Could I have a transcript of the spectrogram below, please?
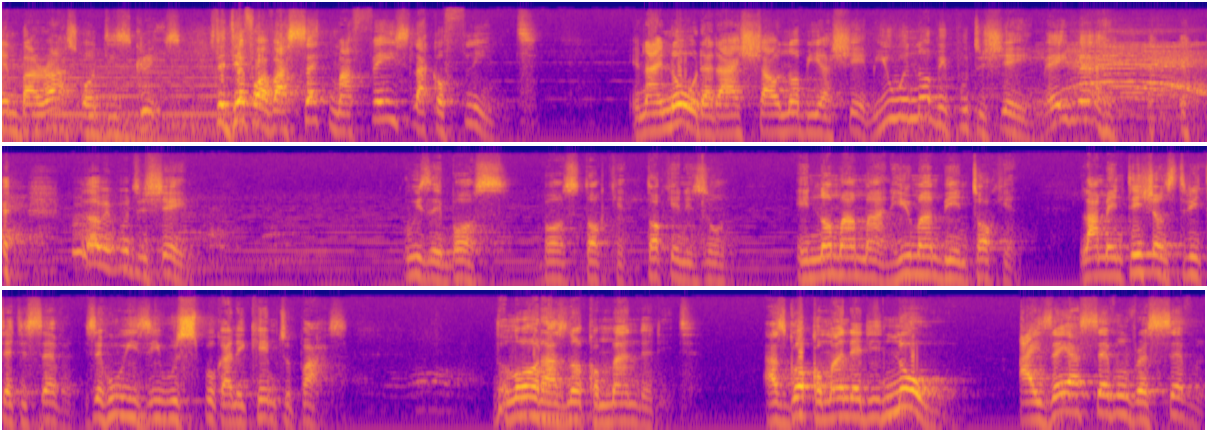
embarrassed or disgraced. So therefore I've set my face like a flint. And I know that I shall not be ashamed. You will not be put to shame. Amen. you will not be put to shame. Who is a boss? Boss talking, talking his own. A normal man, human being talking. Lamentations 3:37. He said, Who is he who spoke and it came to pass? The Lord has not commanded it. Has God commanded it? No. Isaiah 7, verse 7.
